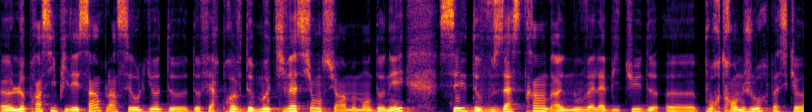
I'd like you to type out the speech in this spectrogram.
Euh, le principe, il est simple. Hein, c'est au lieu de, faire preuve de motivation sur un moment donné, c'est de vous astreindre à une nouvelle habitude euh, pour 30 jours parce que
